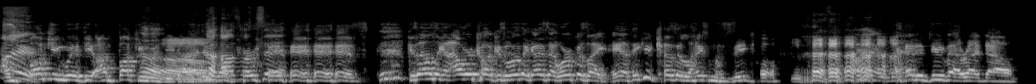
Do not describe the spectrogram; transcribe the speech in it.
I'm fire. fucking with you. I'm fucking with you. dude. I did it Oh. I was gonna. Because I was like an hour cut. Because one of the guys at work was like, "Hey, I think your cousin likes Maziko." I had to do that right now.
